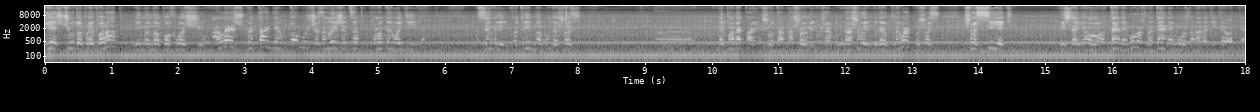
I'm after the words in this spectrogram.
Є чудо препарат іменно по хвощу, але ж питання в тому, що залишиться противодія землі. Потрібно буде щось. е, Не пам'ятаю, що там, на що він вже на що він буде впливати, ну щось, щось сіять після нього. Те не можна, те не можна, треба тільки одне.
